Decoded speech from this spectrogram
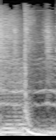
You.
